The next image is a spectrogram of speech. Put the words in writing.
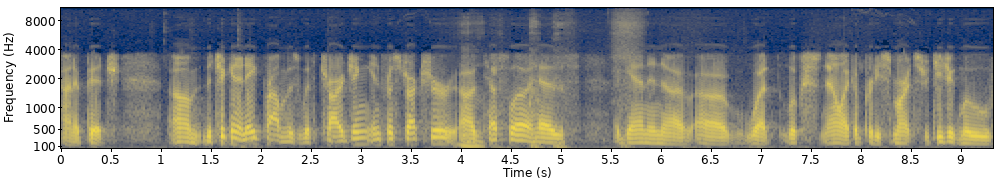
kind of pitch. Um, the chicken and egg problem is with charging infrastructure. Uh, mm-hmm. Tesla has, again, in a, uh, what looks now like a pretty smart strategic move,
